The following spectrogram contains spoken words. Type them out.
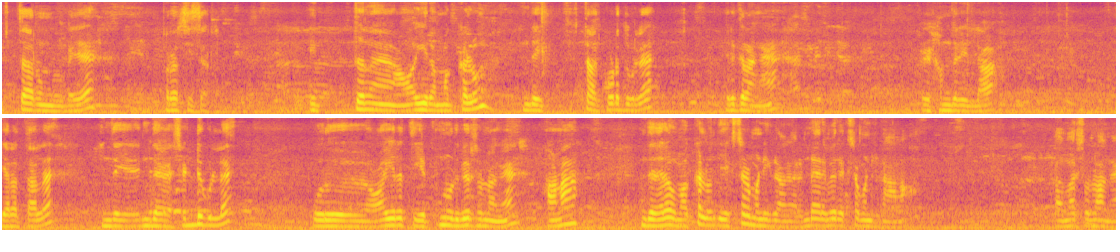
இஃப்தார் உங்களுடைய ப்ரொசீசர் இத்தனை ஆயிரம் மக்களும் இந்த இஃப்தார் கூடத்துக்குள்ளே இருக்கிறாங்க. அலமதுல்லா ஏறத்தால் இந்த இந்த ஷெட்டுக்குள்ளே ஒரு ஆயிரத்தி எட்நூறு பேர் சொன்னாங்க. ஆனால் இந்த தடவை மக்கள் வந்து எக்ஸ்ட்ரா பண்ணிக்கிறாங்க. ரெண்டாயிரம் பேர் எக்ஸ்ட்ரா பண்ணியிருக்காங்களாம் அது மாதிரி சொன்னாங்க.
